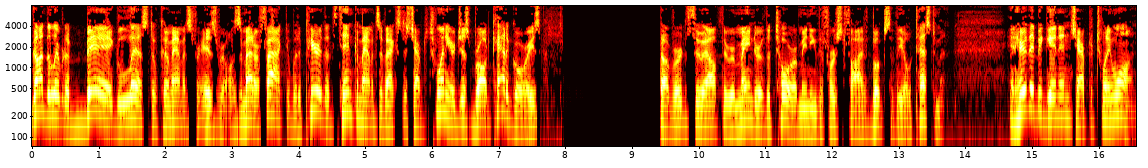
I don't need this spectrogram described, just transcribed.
God delivered a big list of commandments for Israel. As a matter of fact, it would appear that the Ten Commandments of Exodus chapter 20 are just broad categories covered throughout the remainder of the Torah, meaning the first five books of the Old Testament. And here they begin in chapter 21.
